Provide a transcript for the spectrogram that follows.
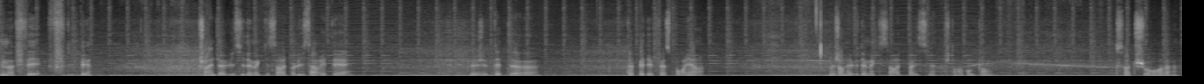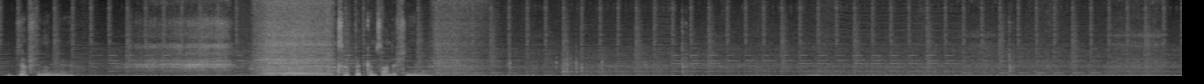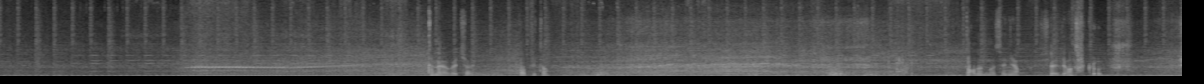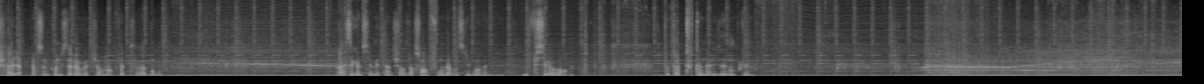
M'a fait flipper. J'en ai déjà vu ici des mecs qui s'arrêtent pas. Lui arrêté. J'ai peut-être euh, tapé des fesses pour rien. Mais j'en ai vu des mecs qui s'arrêtent pas ici. Je te raconte pas. Ça a toujours euh, bien fini, mais... Ça peut être comme ça indéfiniment. Putain mais la voiture... Oh putain Pardonne-moi Seigneur, j'allais dire un truc autre. J'allais dire que personne conduisait la voiture mais en fait euh, bon... Bah, c'est comme si elle mettait un charger sur un fond vert aussi, moi, difficile à voir. On peut pas tout analyser non plus.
